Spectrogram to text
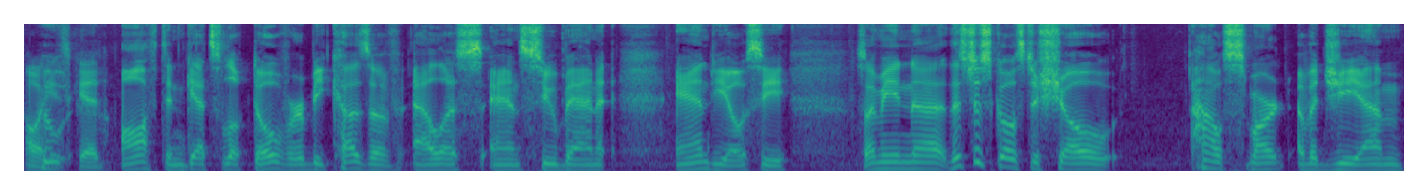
Oh, who he's good. Often gets looked over because of Ellis and Subban and Josi. So I mean, uh, this just goes to show how smart of a GM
